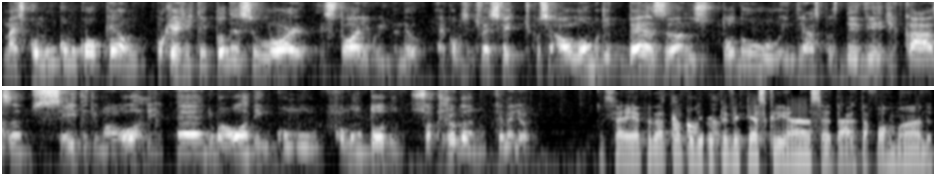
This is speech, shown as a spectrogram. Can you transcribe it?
mas comum como qualquer um. Porque a gente tem todo esse lore histórico, entendeu? É como se a gente tivesse feito, tipo assim, ao longo de 10 anos, todo, entre aspas, dever de casa, seita de uma ordem, é, de uma ordem como, como um todo, só que jogando que é melhor. Isso aí é pra, pra poder perverter as crianças, tá, tá formando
